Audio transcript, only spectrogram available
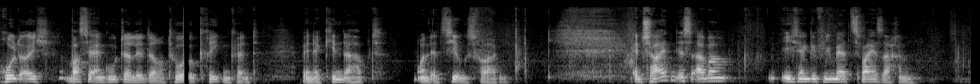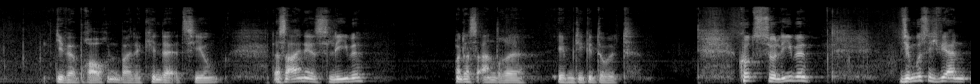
Holt euch, was ihr an guter Literatur kriegen könnt, wenn ihr Kinder habt und Erziehungsfragen. Entscheidend ist aber, ich denke vielmehr zwei Sachen, die wir brauchen bei der Kindererziehung. Das eine ist Liebe und das andere eben die Geduld. Kurz zur Liebe. Sie muss sich wie ein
